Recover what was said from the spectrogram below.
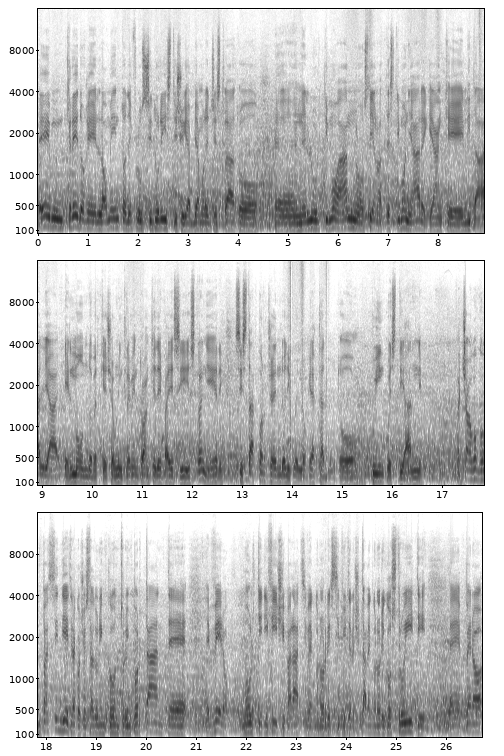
e mm, credo che l'aumento dei flussi turistici che abbiamo registrato eh, nell'ultimo anno stiano a testimoniare che anche l'Italia e il mondo, perché c'è un incremento anche dei paesi stranieri, si sta accorgendo di quello che è accaduto qui in questi anni. Facciamo comunque un passo indietro, ecco, c'è stato un incontro importante, è vero, molti edifici, palazzi vengono restituiti alla città, vengono ricostruiti, eh, però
